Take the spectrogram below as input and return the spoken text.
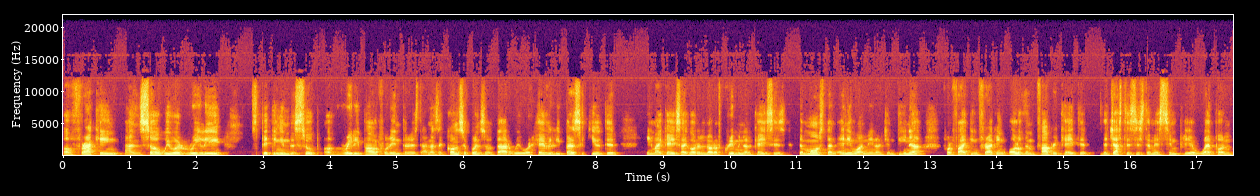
of fracking. And so we were really spitting in the soup of really powerful interest. And as a consequence of that, we were heavily persecuted. In my case, I got a lot of criminal cases, the most than anyone in Argentina for fighting fracking, all of them fabricated. The justice system is simply a weapon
